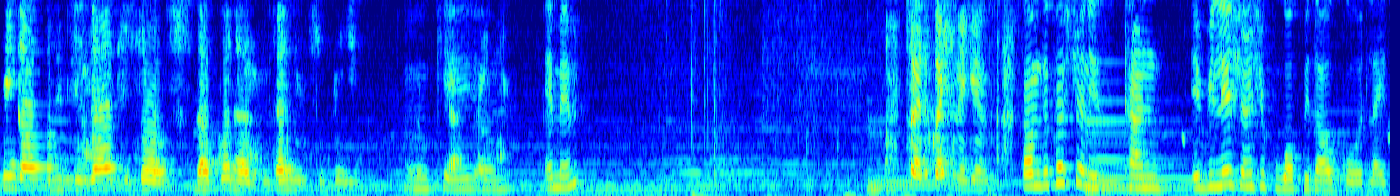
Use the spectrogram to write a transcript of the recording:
bring out the desired results that God has designed it to be. Okay. Yeah, um, MM. Sorry, the question again. Um, the question is, can a relationship work without God? Like,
